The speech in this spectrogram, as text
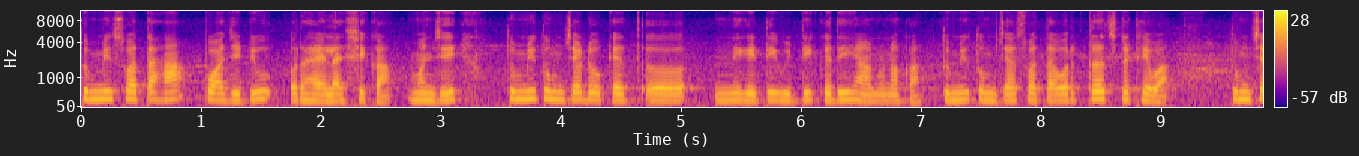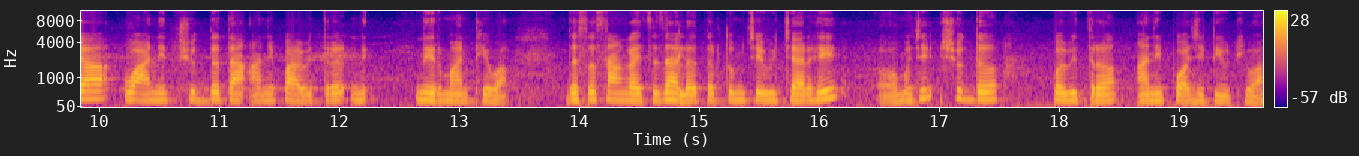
तुम्ही स्वतः पॉझिटिव्ह राहायला शिका. म्हणजे तुम्ही तुमच्या डोक्यात निगेटिव्हिटी कधीही आणू नका. तुम्ही तुमच्या स्वतःवर ट्रस्ट ठेवा. तुमच्या वाणीत शुद्धता आणि पावित्र्य नि निर्माण ठेवा. जसं सांगायचं झालं तर तुमचे विचार हे म्हणजे शुद्ध पवित्र आणि पॉझिटिव्ह ठेवा.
